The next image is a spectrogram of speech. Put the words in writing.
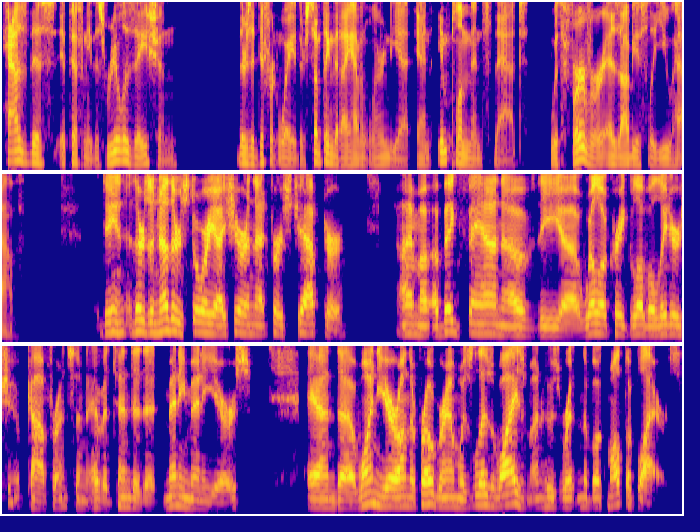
has this epiphany, this realization there's a different way. There's something that I haven't learned yet and implements that with fervor, as obviously you have. Dean, there's another story I share in that first chapter. I'm a, a big fan of the uh, Willow Creek Global Leadership Conference and have attended it many, many years. And uh, one year on the program was Liz Wiseman, who's written the book Multipliers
